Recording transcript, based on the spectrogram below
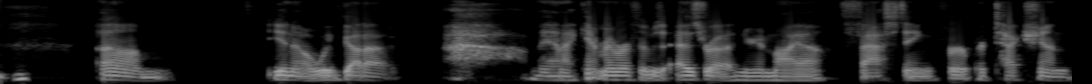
Mhm. Um, you know, we've got a man, I can't remember if it was Ezra and Nehemiah fasting for protection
